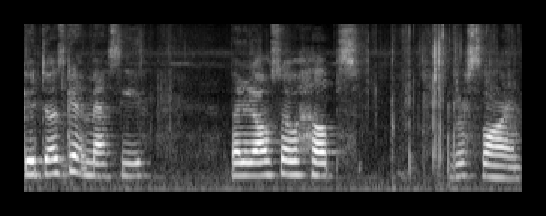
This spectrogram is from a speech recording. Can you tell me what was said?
it does get messy, but it also helps your slime.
